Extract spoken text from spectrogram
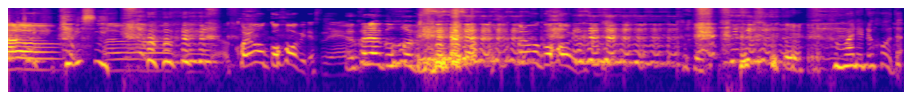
あの、厳しい。あのえーこれもご褒美ですね。これはご褒美。これもご褒美です。踏まれる方だ。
